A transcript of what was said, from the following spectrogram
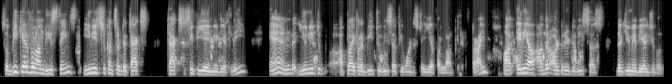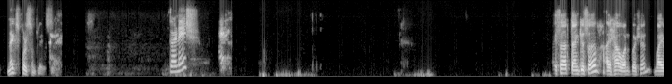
So be careful on these things. He needs to consult a tax tax CPA immediately. And you need to apply for a B2 visa if you want to stay here for a long period of time or any other alternative visas that you may be eligible. Next person, please. Ganesh, Hi, sir. Thank you, sir. I have one question. My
